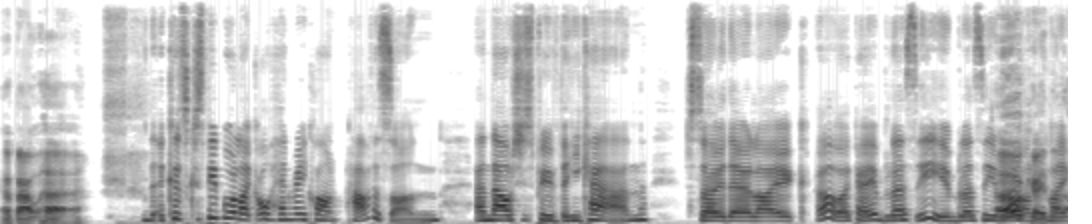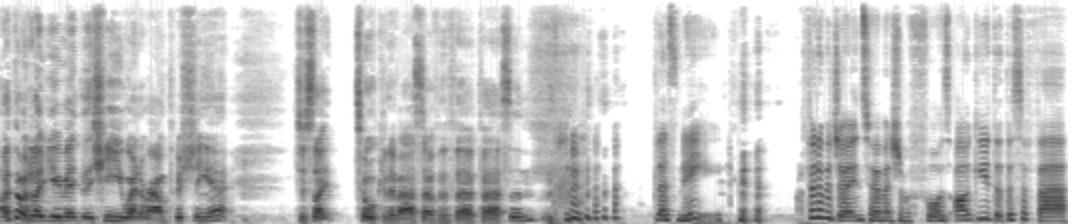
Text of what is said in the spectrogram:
about her. Because because people were like, oh, Henry can't have a son. And now she's proved that he can. So they're like, oh, okay, bless E. Bless E. Oh, okay, like, I thought like you meant that she went around pushing it, just like talking about herself in the third person. Bless me. Philippa Jones, who I mentioned before, has argued that this affair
